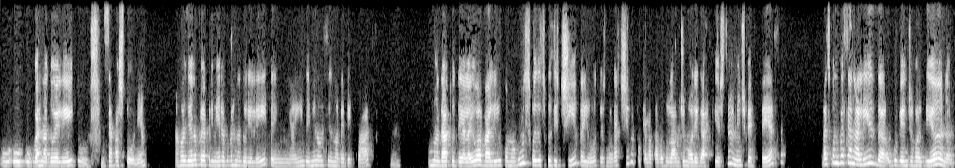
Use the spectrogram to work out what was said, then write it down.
o, o, o governador eleito se afastou, né? A Rosiana foi a primeira governadora eleita, em, ainda em 1994. Né? O mandato dela eu avalio como algumas coisas positivas e outras negativas, porque ela estava do lado de uma oligarquia extremamente perversa. Mas quando você analisa o governo de Rosiana,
